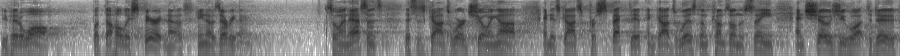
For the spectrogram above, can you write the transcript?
you've hit a wall, but the Holy Spirit knows, He knows everything. So, in essence, this is God's word showing up, and it's God's perspective, and God's wisdom comes on the scene and shows you what to do.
